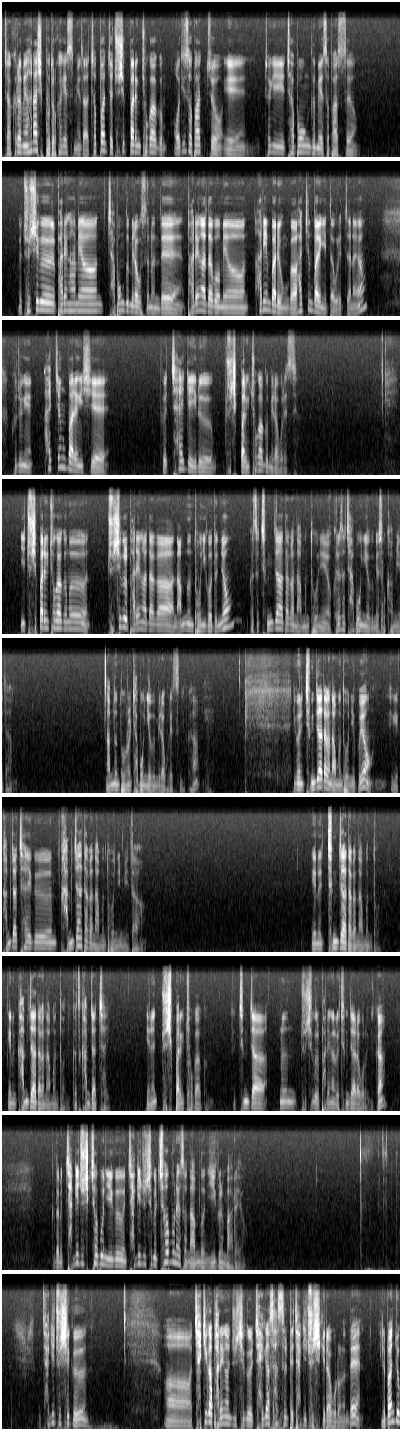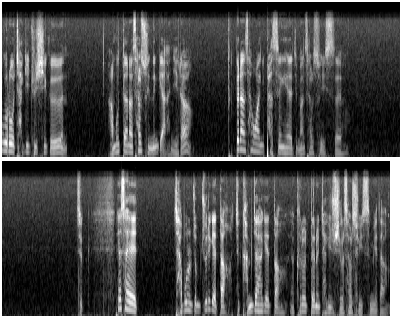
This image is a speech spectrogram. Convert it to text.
자 그러면 하나씩 보도록 하겠습니다. 첫 번째 주식 발행 초과금 어디서 봤죠? 예, 저기 자본금에서 봤어요. 주식을 발행하면 자본금이라고 쓰는데 발행하다 보면 할인 발행과 할증 발행이 있다고 그랬잖아요. 그 중에 할증 발행 시에 그 차액의 이름 주식 발행 초과금이라고 그랬어요. 이 주식 발행 초과금은 주식을 발행하다가 남는 돈이거든요. 그래서 증자하다가 남은 돈이에요. 그래서 자본이여금에 속합니다. 남는 돈을 자본이여금이라고 그랬으니까. 이건 증자하다가 남은 돈이고요. 이게 감자 차익은 감자하다가 남은 돈입니다. 얘는 증자하다가 남은 돈. 얘는 감자하다가 남은 돈. 그래서 감자 차익. 얘는 주식 발행 초과금. 증자는 주식을 발행하는 걸 증자라고 그러니까. 그 다음에 자기 주식 처분 이익은 자기 주식을 처분해서 남는 이익을 말해요. 자기 주식은 어, 자기가 발행한 주식을 자기가 샀을 때 자기 주식이라고 그러는데 일반적으로 자기 주식은 아무 때나 살 수 있는 게 아니라 특별한 상황이 발생해야지만 살 수 있어요. 즉 회사에 자본을 좀 줄이겠다, 즉 감자하겠다. 그럴 때는 자기 주식을 살 수 있습니다.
